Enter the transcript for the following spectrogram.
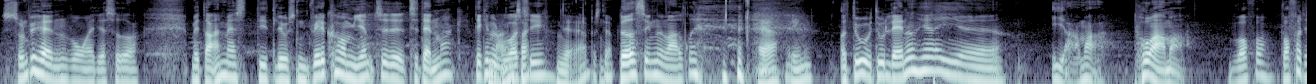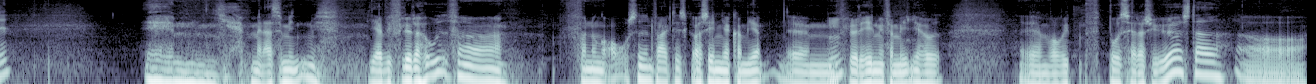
Sundbyhallen, hvor at jeg sidder med dig, Mads Ditlevsen. Velkommen hjem til, til Danmark, det kan vi godt tak. sige. Ja, bestemt. Bedre sent end aldrig. Ja, enig. Og du, du landet her i, øh, i Amager, på Amager. Hvorfor, hvorfor det? Øhm, ja, men altså, min, ja, vi flytter herud for, for nogle år siden faktisk, også inden jeg kom hjem. Øhm, Mm. Flyttede hele min familie herud, øhm, hvor vi bosatte os i Ørestad, og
